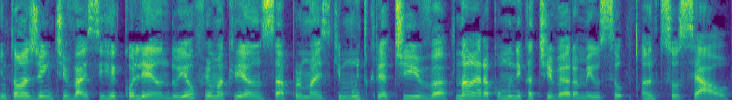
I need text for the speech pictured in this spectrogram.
Então a gente vai se recolhendo. Eu fui uma criança, por mais que muito criativa, não era comunicativa, era meio so antissocial.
